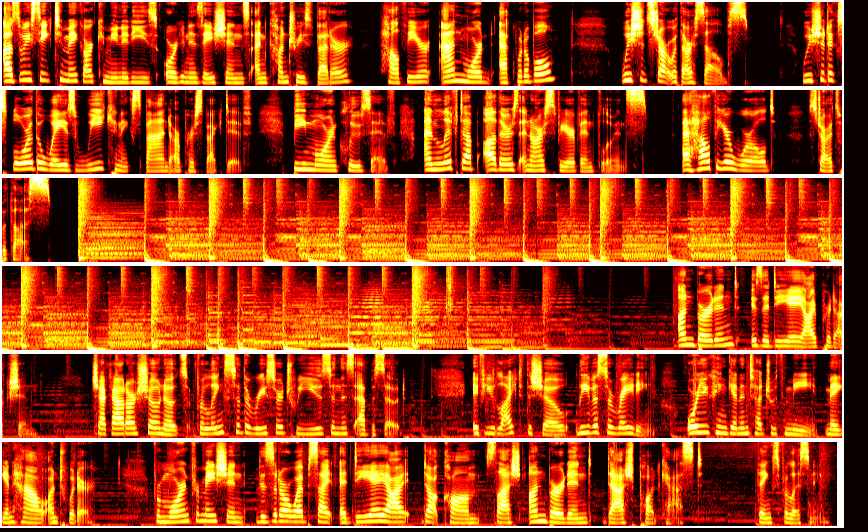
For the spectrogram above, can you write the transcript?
As we seek to make our communities, organizations, and countries better, healthier, and more equitable, we should start with ourselves. We should explore the ways we can expand our perspective, be more inclusive, and lift up others in our sphere of influence. A healthier world starts with us. Unburdened is a DAI production. Check out our show notes for links to the research we used in this episode. If you liked the show, leave us a rating, or you can get in touch with me, Megan Howe, on Twitter. For more information, visit our website at dai.com slash unburdened dash podcast. Thanks for listening.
